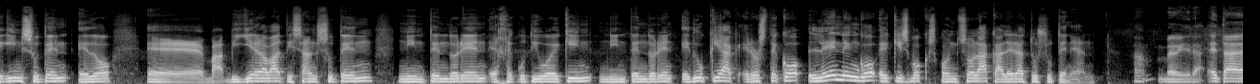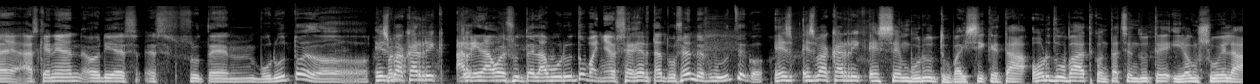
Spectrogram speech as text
egin zuten edo e, ba, bilera bat izan zuten Nintendoren ejecutiboekin Nintendoren edukiak erosteko lehenengo Xbox konsola kaleratu zutenean. Ah, begira. Eta eh, azkenean hori ez, ez zuten burutu edo... Ez bakarrik... Arri dago ez zutela burutu, baina ez gertatu zen, ez burutzeko. Ez, ez bakarrik ez zen burutu, baizik eta ordu bat kontatzen dute iraun zuela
